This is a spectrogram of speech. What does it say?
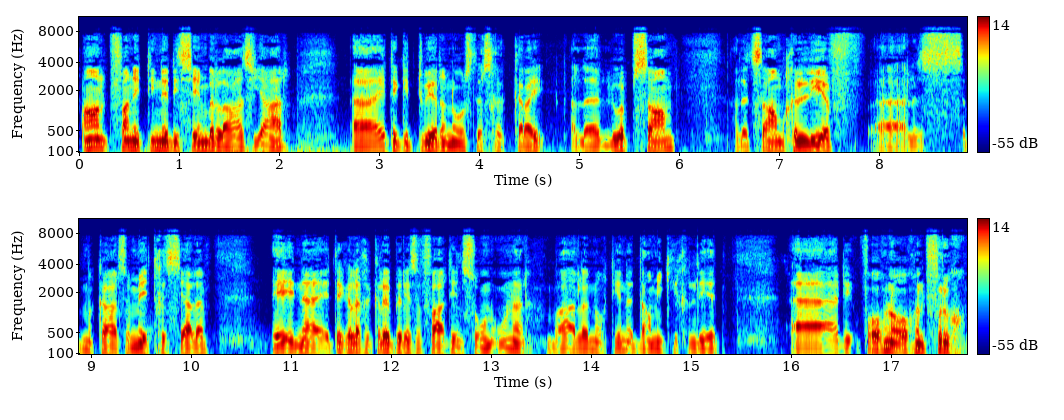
aand van die 10de Desember laas jaar, uh het ek die twee renosters gekry. Hulle loop saam. Hulle het saam geleef. Uh hulle is mekaar so metgeselle. En uh, het ek hulle gekry by reservaat in son onder waar hulle nog teen 'n dammetjie geleë het. Uh die volgende oggend vroeg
